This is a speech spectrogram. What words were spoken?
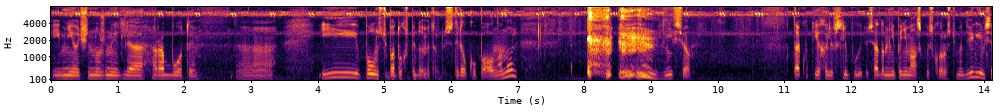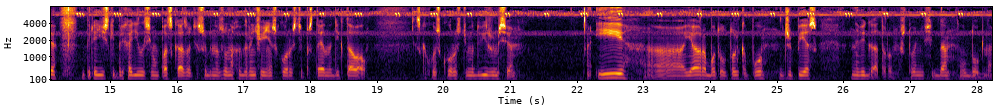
И мне очень нужны для работы. А, и полностью потух спидометр. То есть стрелка упала на ноль. И все так вот ехали вслепую. То есть Адам не понимал, с какой скоростью мы двигаемся. И периодически приходилось ему подсказывать, особенно в зонах ограничения скорости, постоянно диктовал, с какой скоростью мы движемся. И э, я работал только по GPS навигатору, что не всегда удобно.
